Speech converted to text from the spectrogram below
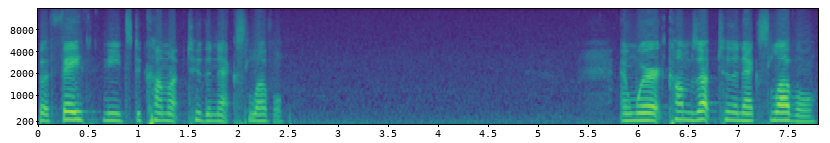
But faith needs to come up to the next level. And where it comes up to the next level,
